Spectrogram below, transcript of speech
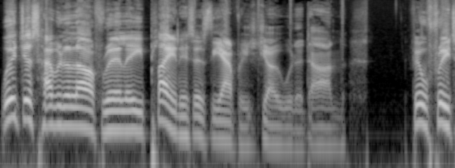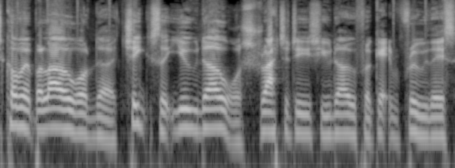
we're just having a laugh really, playing it as the average Joe would have done. Feel free to comment below on uh, cheats that you know or strategies you know for getting through this,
